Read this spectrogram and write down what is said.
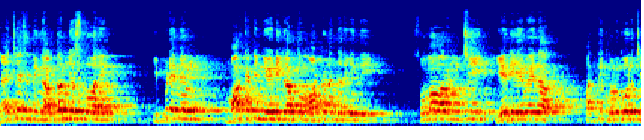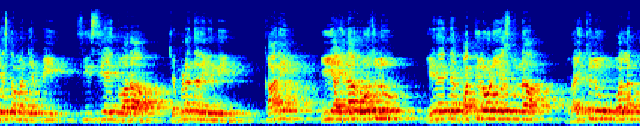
దయచేసి దీన్ని అర్థం చేసుకోవాలి. ఇప్పుడే మేము మార్కెటింగ్ ఏడీ గారితో మాట్లాడడం జరిగింది. సోమవారం నుంచి ఏది ఏమైనా పత్తి కొనుగోలు చేస్తామని చెప్పి సిసిఐ ద్వారా చెప్పడం జరిగింది. కానీ ఈ ఐదారు రోజులు ఏదైతే పత్తి లోడ్ చేసుకున్న రైతులు వాళ్ళకు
